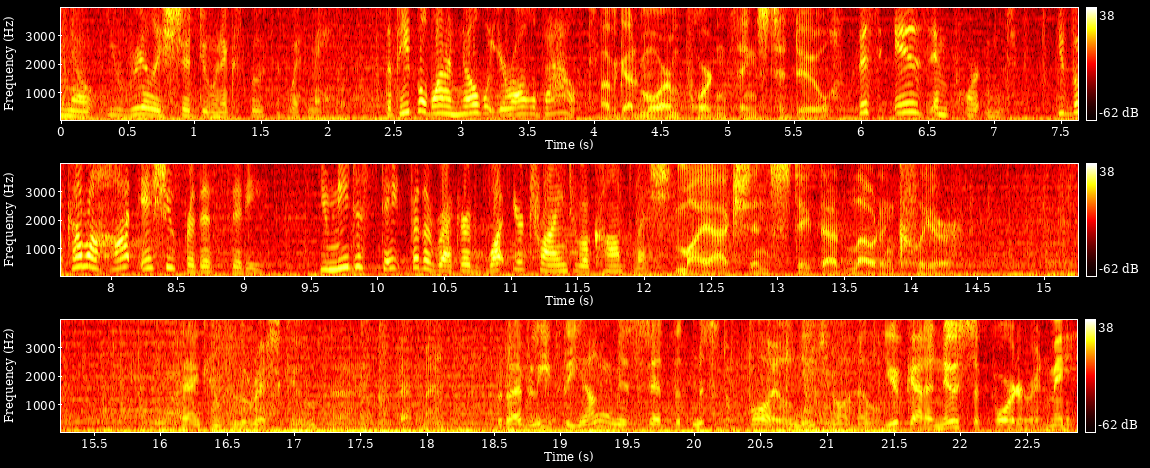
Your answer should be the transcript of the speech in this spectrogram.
You know, you really should do an exclusive with me. The people want to know what you're all about. I've got more important things to do. This is important. You've become a hot issue for this city. You need to state for the record what you're trying to accomplish. My actions state that loud and clear. Thank you for the rescue, uh, Batman. But I believe the young miss said that Mr. Boyle needs your help. You've got a new supporter in me.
